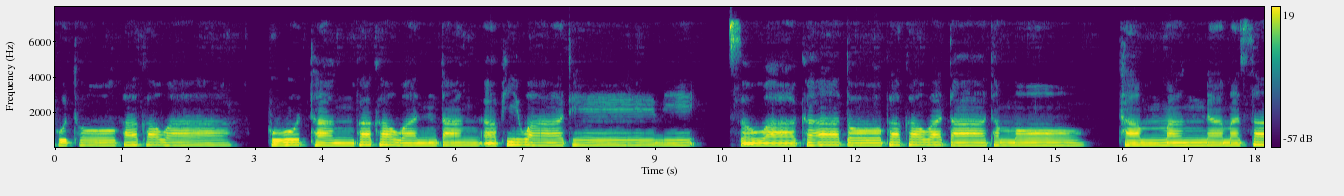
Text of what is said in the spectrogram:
พุทโธภะคะวา พุทธังภะคะวันตังอภิวาเทมิ สวากขาโตภะคะวตาธัมโมธัมมังนามัสสา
